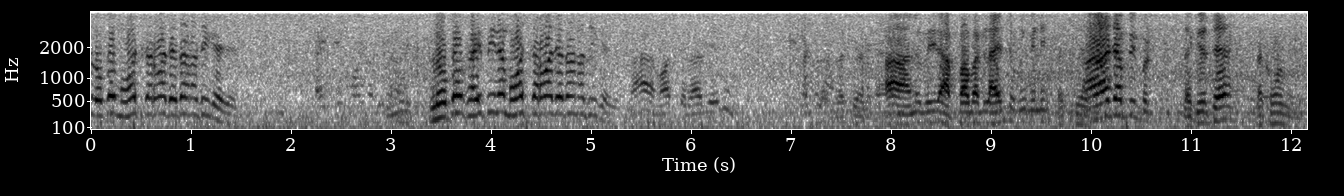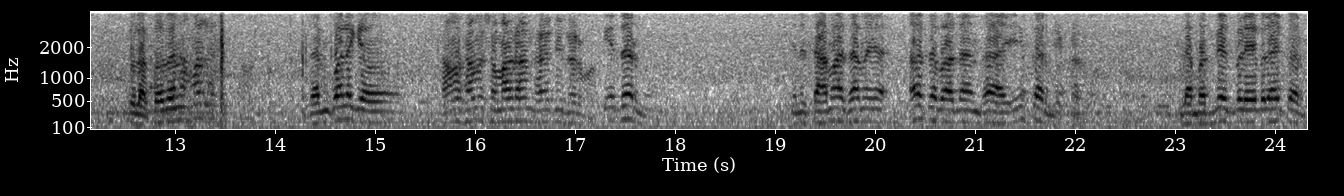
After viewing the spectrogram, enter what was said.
લોકો મોજ કરવા દેતા નથી કે છે. લોકો ખાઈ પીને મોજ કરવા દેતા નથી કે હા, મોજ કરવા દે ને. હા અને આપવા માટે લાવી છોકરી પેલી આપવી પડશે. લખ્યું છે? લખવાનું. તું લખતો હતો ને? ધર્મ કોને કેવો સામે સામે સમાધાન થાય છે ધર્મ. કે ધર્મ. એને સામા સામે અસમાધાન થાય એ કર્મ. એટલે મતભેદ પડે એ બધા કર્મ.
